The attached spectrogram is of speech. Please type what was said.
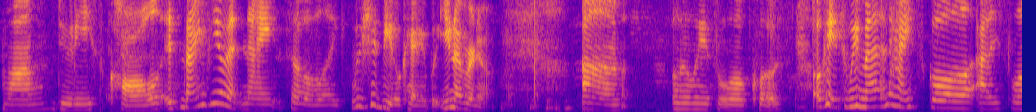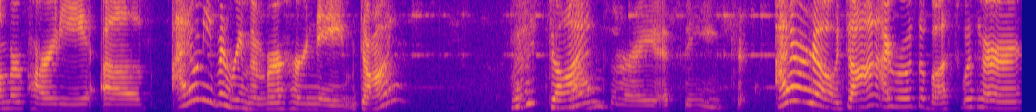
mom duties call it's 9 p.m at night so like we should be okay but you never know um Lily's a little close. Okay, so we met in high school at a slumber party of, I don't even remember her name. Dawn? Was it Dawn? Sounds right, I think. I don't know. Dawn, I rode the bus with her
